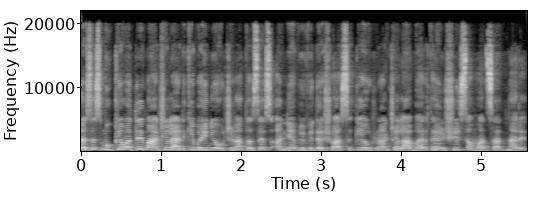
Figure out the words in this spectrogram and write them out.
तसेच मुख्यमंत्री माझी लाडकी बहीण योजना तसेच अन्य विविध शासकीय योजनांच्या लाभार्थ्यांशी संवाद साधणार आहेत.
